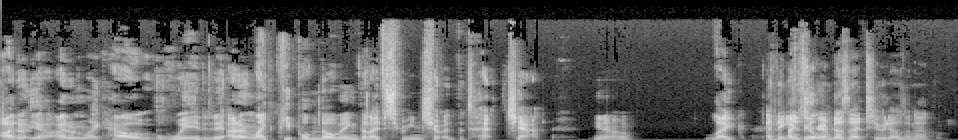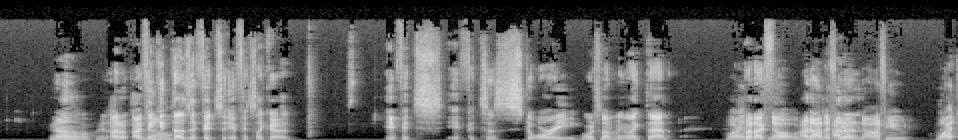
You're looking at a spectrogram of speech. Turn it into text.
I don't. Yeah, I don't like how weird it is. I don't like people knowing that I've screenshotted the ta- chat. You know, like I think I Instagram feel- does that too, doesn't it? no, I don't. I think No? it does if it's if it's like a if it's if it's a story or something like that. What? But I feel- no, I not if I you not if you what?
